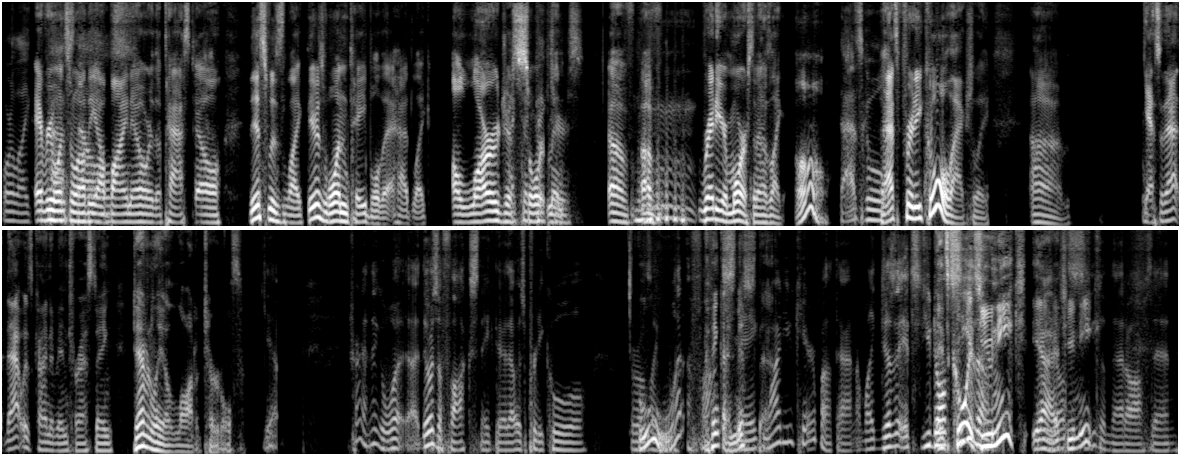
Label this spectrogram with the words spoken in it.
or like Every once in a while the albino or the pastel. This was like there's one table that had like a large I assortment of of red-eared morphs, and I was like, oh, That's cool. that's pretty cool actually. Um, yeah, so that that was kind of interesting. Definitely a lot of turtles. Yep. Trying to think of what uh, there was a fox snake there that was pretty cool. where I was like, what a fox I think I missed snake? that. Why do you care about that? And I'm like, just it's you don't it's cool. It's them. unique. You Yeah, it's don't see unique. them that often.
